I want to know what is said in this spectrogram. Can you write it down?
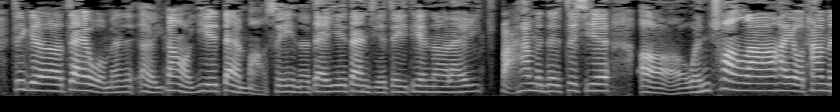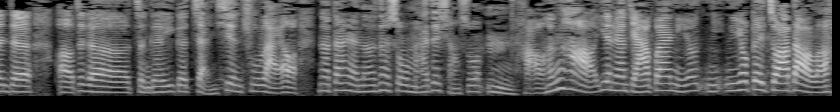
这个在我们呃刚好耶诞嘛，所以呢，在耶诞节这一天呢，来把他们的这些呃文创啦，还有他们的呃这个整个。一个展现出来哦，那当然呢，那时候我们还在想说，嗯，好，很好，燕良检察官，你又你你又被抓到了，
